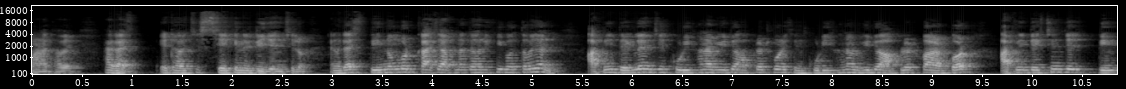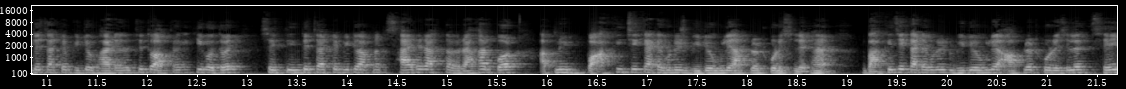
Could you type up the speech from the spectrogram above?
বানাতে হবে। হ্যাঁ গাইস এটা হচ্ছে সেকেন্ড রিজন ছিল। গাইস তিন নম্বর কাজে আপনাদের ঘরে কি করতে হবে জানেন? আপনি দেখলেন যে কুড়িখানা ভিডিও আপলোড করেছেন। কুড়িখানা ভিডিও আপলোড করার পর আপনি দেখছেন যে তিনটে চারটে ভিডিও ভাইরাল হচ্ছে। তো আপনাকে কি করতে হবে? সেই তিনটে চারটে ভিডিও আপনাকে সাইডে রাখতে হবে। রাখার পর আপনি বাকি যে ক্যাটাগরির ভিডিওগুলি আপলোড করেছিলেন হ্যাঁ বাকি যে ক্যাটাগরির ভিডিওগুলি আপলোড করেছিলেন, সেই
